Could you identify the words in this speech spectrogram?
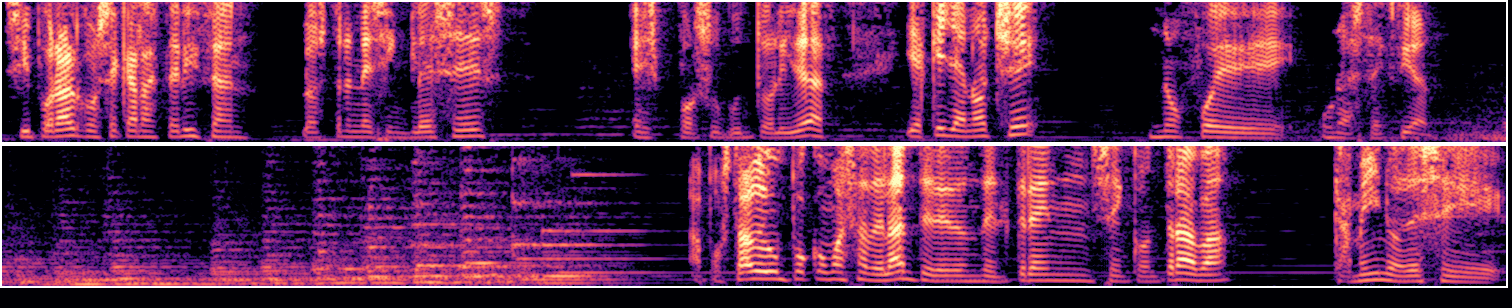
Si por algo se caracterizan los trenes ingleses, es por su puntualidad, y aquella noche no fue una excepción. Apostado un poco más adelante de donde el tren se encontraba, camino de ese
